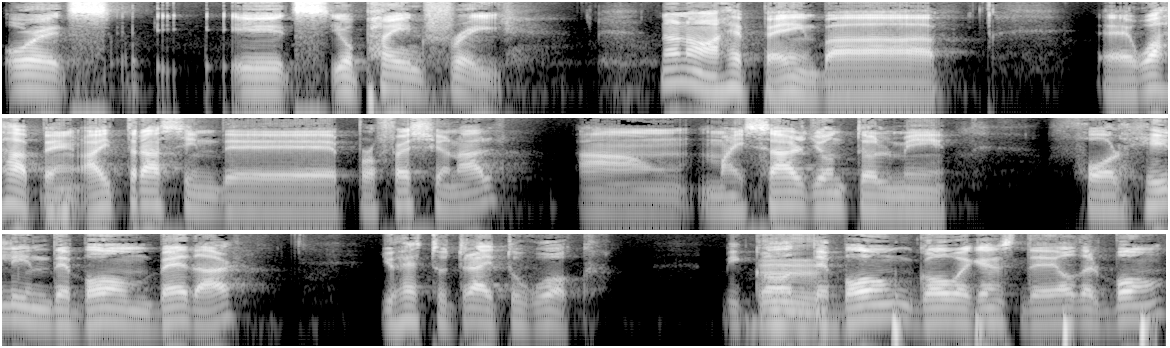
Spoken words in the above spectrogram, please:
or it's it's you're pain free? No, no, I have pain, but uh, what happened? I trust in the professional, and my surgeon told me for healing the bone better, you have to try to walk because the bone go against the other bone,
